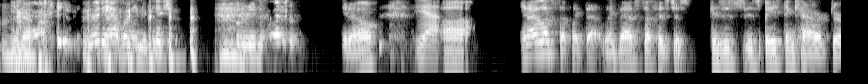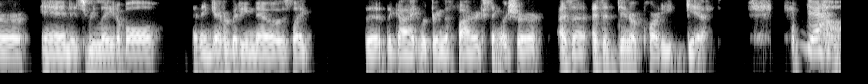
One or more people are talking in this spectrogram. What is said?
You know, you already have one in your kitchen. Put it in your bedroom. You know. Yeah. Uh, and I love stuff like that. Like that stuff is just because it's it's based in character and it's relatable. I think everybody knows like the the guy who would bring the fire extinguisher as a as a dinner party gift. Yeah. Uh,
